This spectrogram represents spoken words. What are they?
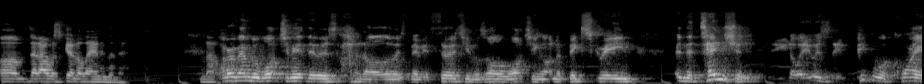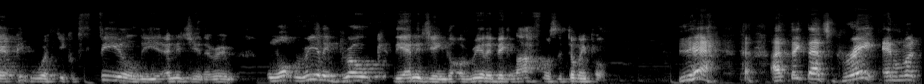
um, that I was going to land in the net. I remember watching it. There was, I don't know, there was maybe 30 of us all watching on a big screen. And the tension, you know, it was, people were quiet. People were, you could feel the energy in the room. And what really broke the energy and got a really big laugh was the dummy pull. Yeah, I think that's great. And what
